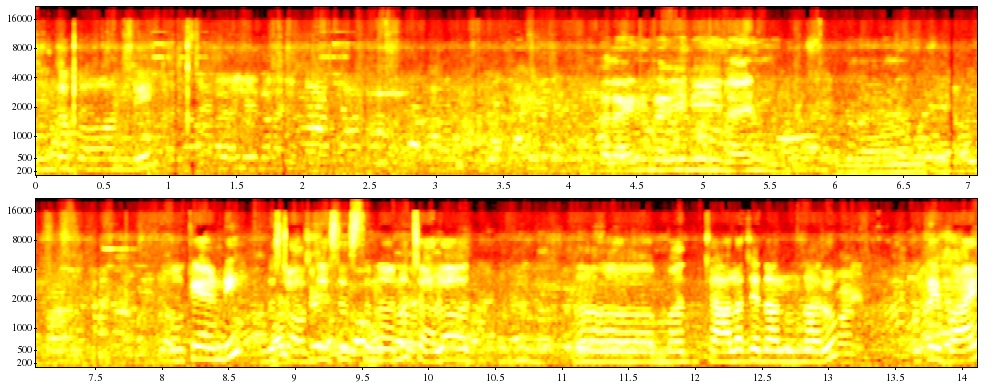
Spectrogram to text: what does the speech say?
ఎంత బాగుంది. లైన్ ఉన్నది నీ లైన్. ఓకే అండి ఇంకా స్టాప్ చేసేస్తున్నాను. చాలా ఆ, మ- చాలా జనాలు ఉన్నారు. ఓకే బాయ్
